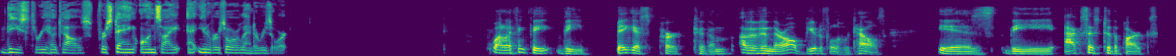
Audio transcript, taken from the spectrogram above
these three hotels for staying on site at Universal Orlando Resort? Well, I think the the biggest perk to them, other than they're all beautiful hotels, is the access to the parks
